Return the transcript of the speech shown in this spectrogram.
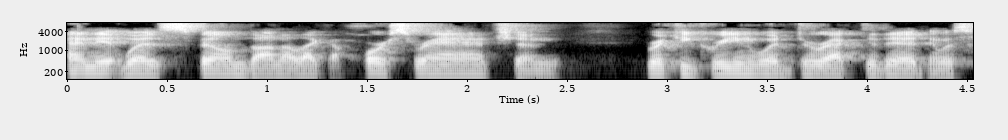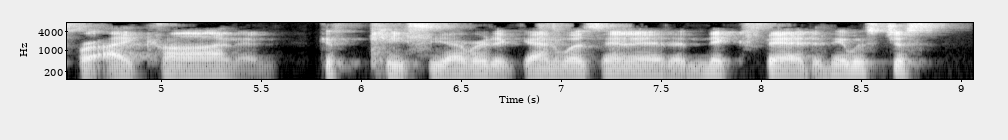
and it was filmed on a, like a horse ranch, and Ricky Greenwood directed it. it was for Icon, and Casey Everett again was in it, and Nick Fitt, and it was just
